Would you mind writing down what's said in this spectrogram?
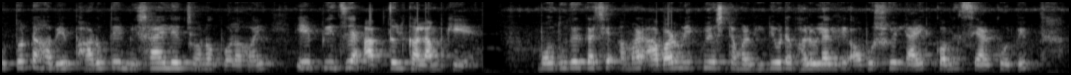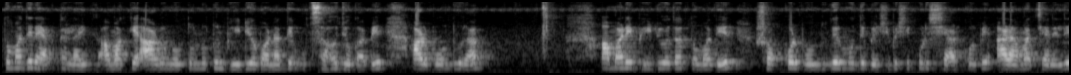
উত্তরটা হবে ভারতের মিসাইলের জনক বলা হয় এপিজে আব্দুল কালামকে। বন্ধুদের কাছে আমার আবারও রিকোয়েস্ট আমার ভিডিওটা ভালো লাগলে অবশ্যই লাইক কমেন্ট শেয়ার করবে। তোমাদের একটা লাইক আমাকে আরও নতুন নতুন ভিডিও বানাতে উৎসাহ যোগাবে। আর বন্ধুরা আমার এই ভিডিওটা তোমাদের সকল বন্ধুদের মধ্যে বেশি বেশি করে শেয়ার করবে। আর আমার চ্যানেলে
